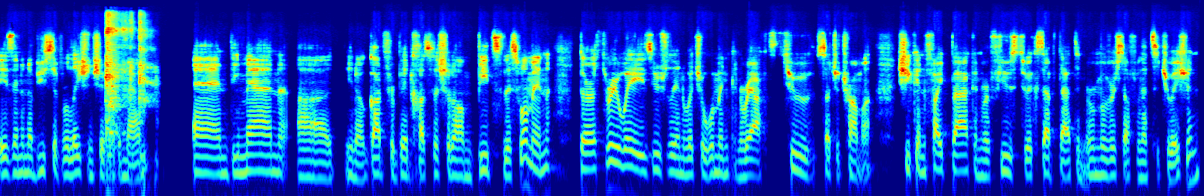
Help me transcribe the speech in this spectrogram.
is in an abusive relationship with a man and the man uh, you know god forbid shalom, beats this woman there are three ways usually in which a woman can react to such a trauma. She can fight back and refuse to accept that and remove herself from that situation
